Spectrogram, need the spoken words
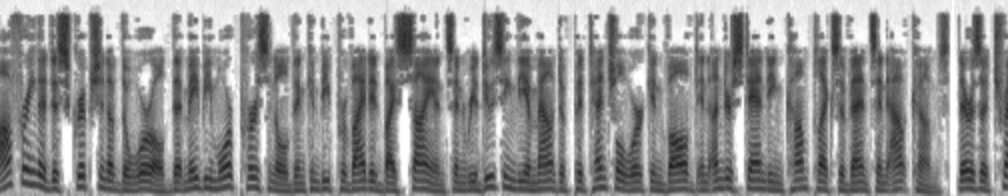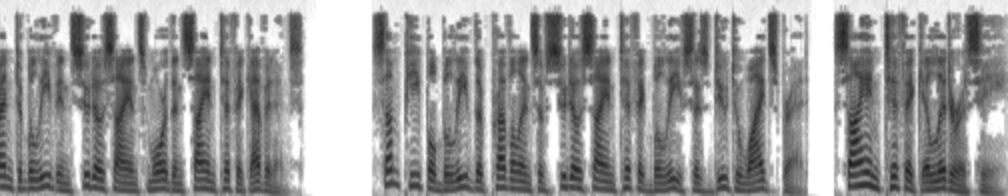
offering a description of the world that may be more personal than can be provided by science and reducing the amount of potential work involved in understanding complex events and outcomes. There is a trend to believe in pseudoscience more than scientific evidence. Some people believe the prevalence of pseudoscientific beliefs is due to widespread scientific illiteracy.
